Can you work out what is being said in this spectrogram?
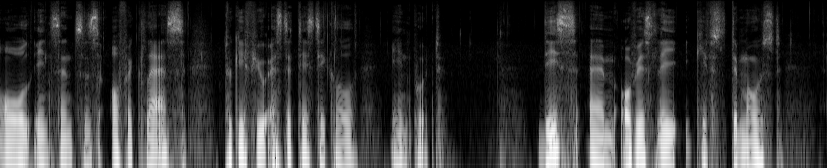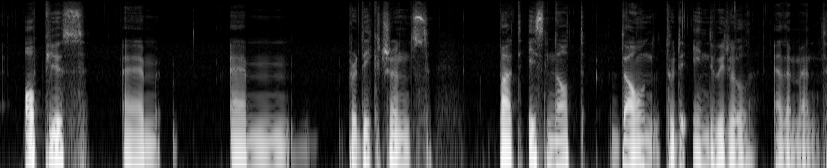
all instances of a class to give you a statistical input. This um, obviously gives the most obvious um, um, predictions but is not down to the individual element.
